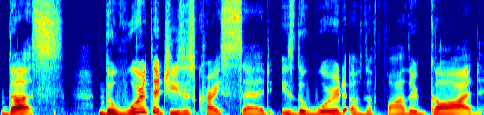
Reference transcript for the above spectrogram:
Thus, the word that Jesus Christ said is the word of the Father God.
